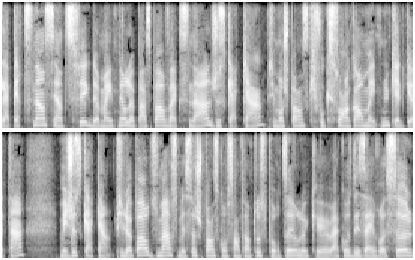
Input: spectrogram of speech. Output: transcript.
la pertinence scientifique de maintenir le passeport vaccinal jusqu'à quand? Puis moi, je pense qu'il faut qu'il soit encore maintenu quelque temps, mais jusqu'à quand? Puis le port du masque, mais ça, je pense qu'on s'entend tous pour dire là, que à cause des aérosols,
